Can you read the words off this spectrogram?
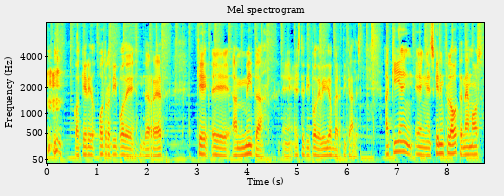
cualquier otro tipo de, red que eh, admita eh, este tipo de vídeos verticales. Aquí en, en ScreenFlow tenemos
